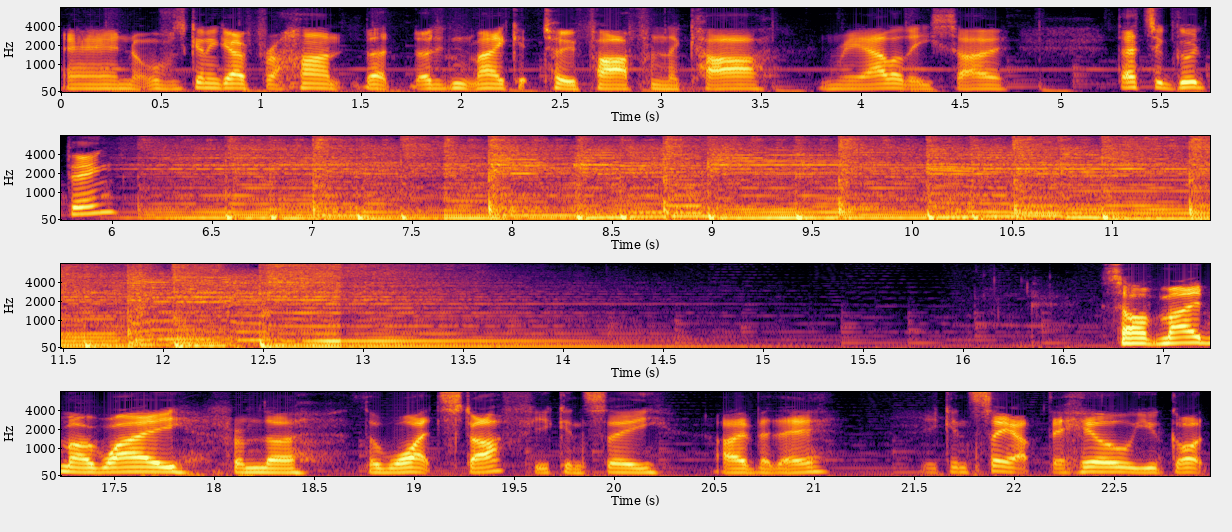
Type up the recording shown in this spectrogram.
and I was going to go for a hunt but I didn't make it too far from the car in reality. So that's a good thing So I've made my way from the, the white stuff you can see over there. You can see up the hill you've got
